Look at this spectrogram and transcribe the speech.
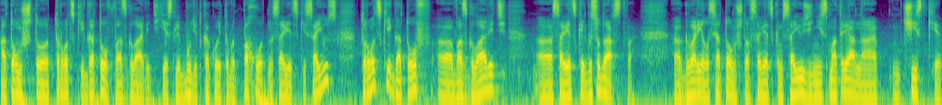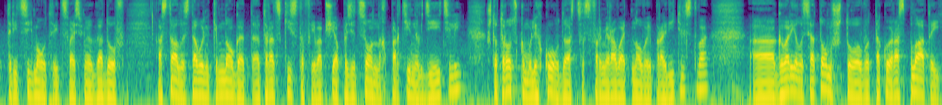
о том, что Троцкий готов возглавить, если будет какой-то вот поход на Советский Союз, Троцкий готов э, возглавить э, советское государство. Говорилось о том, что в Советском Союзе, несмотря на чистки 1937-1938 годов, осталось довольно-таки много троцкистов и вообще оппозиционных партийных деятелей, что Троцкому легко удастся сформировать новое правительство. А, говорилось о том, что вот такой расплатой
